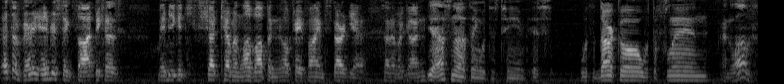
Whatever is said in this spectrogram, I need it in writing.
it's a very interesting thought because maybe you could shut Kevin Love up and okay, fine, start you son of a gun Yeah, that's another thing with this team. It's with the Darko, with the Flynn. and Love.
